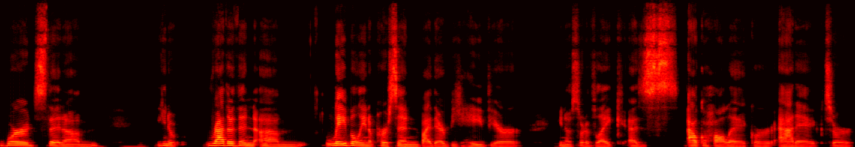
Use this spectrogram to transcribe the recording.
words that um you know rather than um labeling a person by their behavior you know sort of like as alcoholic or addict or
